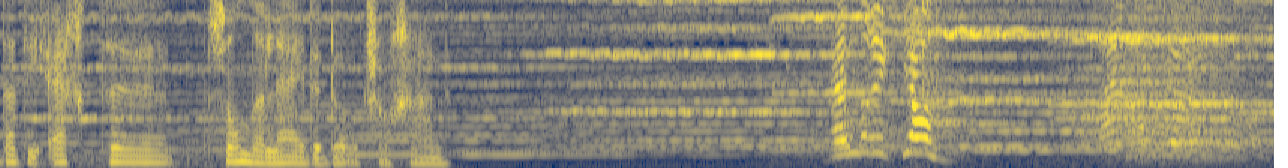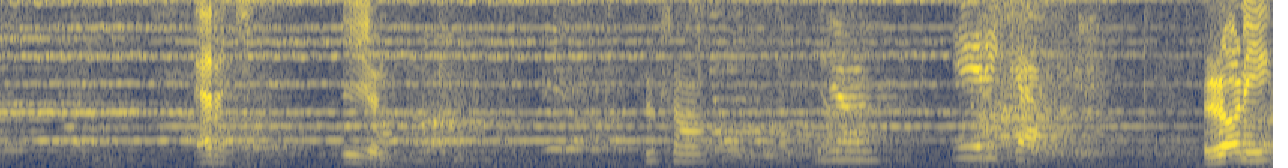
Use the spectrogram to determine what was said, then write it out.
dat hij echt uh, zonder lijden dood zou gaan. Hendrik Jan. Ernst. Ian. Toussaint. Ja. Erika. Ronnie.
